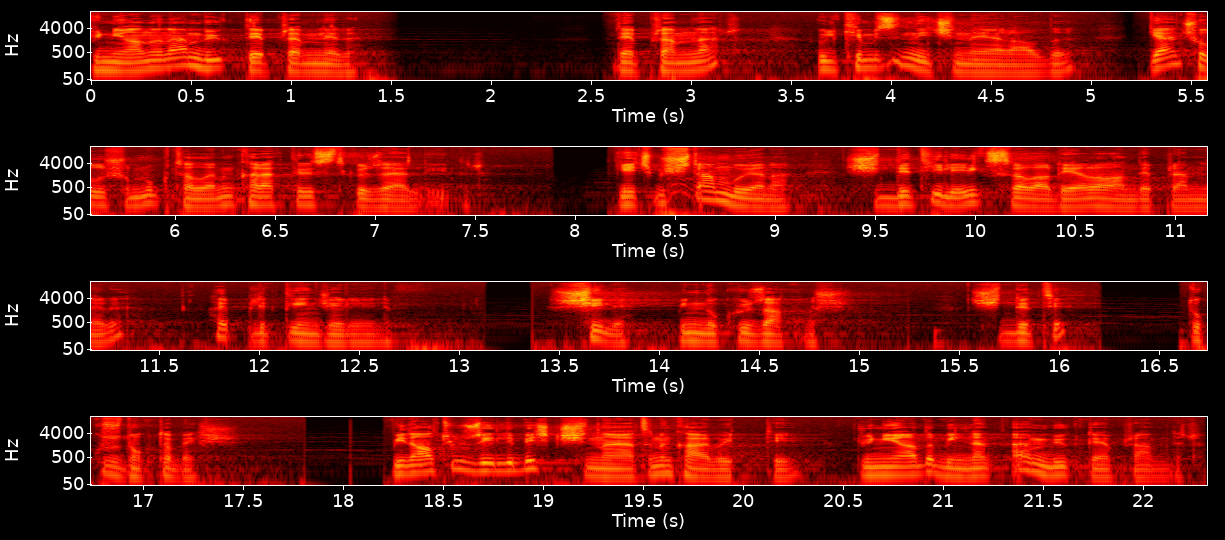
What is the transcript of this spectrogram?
Dünyanın en büyük depremleri. Depremler, ülkemizin de içinde yer aldığı genç oluşumlu kıtaların karakteristik özelliğidir. Geçmişten bu yana şiddetiyle ilk sıralarda yer alan depremleri hep birlikte inceleyelim. Şili 1960 Şiddeti 9.5 1655 kişinin hayatını kaybettiği dünyada bilinen en büyük depremdir.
